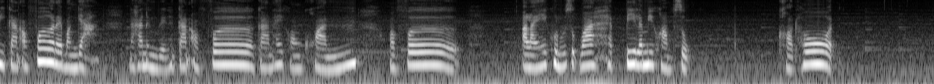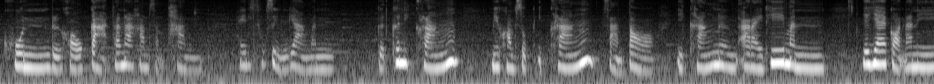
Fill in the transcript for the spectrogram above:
มีการออฟเฟอร์อะไรบางอย่างนะคะหนึ่งเหรียญคือการออฟเฟอร์ การให้ของขวัญออฟเฟอร์ อะไรให้คุณรู้สึกว่าแฮปปี้และมีความสุข ขอโทษ คุณหรือขอโอกาสพัฒนาความสัมพันธ์ ให้ทุกสิ่งทุกอย่างมันเกิดขึ้นอีกครั้ง มีความสุขอีกครั้ง สารต่ออีกครั้งหนึ่งอะไรที่มันแย่ๆก่อนหน้านี้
